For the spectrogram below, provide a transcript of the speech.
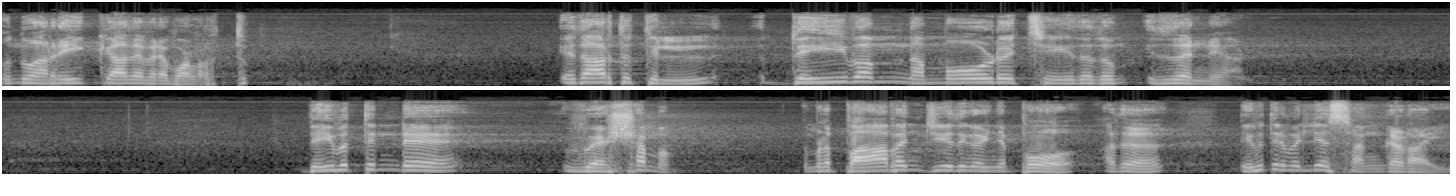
ഒന്നും അറിയിക്കാതെ അവരെ വളർത്തും. യഥാർത്ഥത്തിൽ ദൈവം നമ്മോട് ചെയ്തതും ഇത് തന്നെയാണ്. ദൈവത്തിന്റെ വിഷമം നമ്മൾ പാപം ചെയ്ത് കഴിഞ്ഞപ്പോൾ അത് ദൈവത്തിന് വലിയ സങ്കടമായി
